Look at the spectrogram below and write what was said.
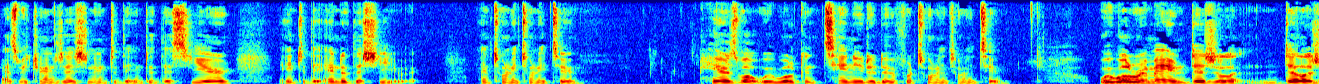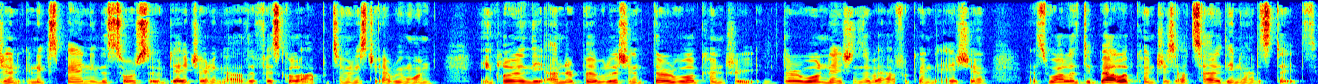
as we transition into the end of this year, into the end of this year and 2022. Here's what we will continue to do for 2022. We will remain diligent in expanding the sources of day trading and other fiscal opportunities to everyone, including the underprivileged and third world country, third world nations of Africa and Asia, as well as developed countries outside of the United States.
